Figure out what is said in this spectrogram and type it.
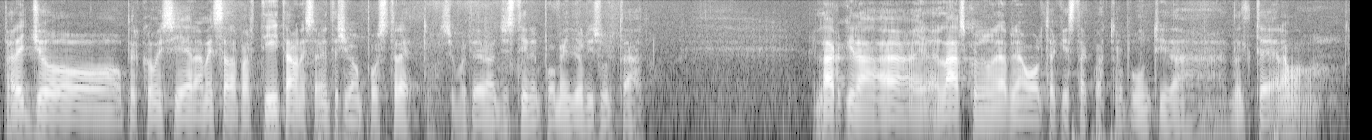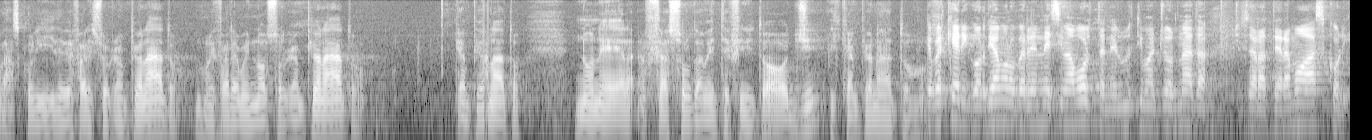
pareggio per come si era messa la partita onestamente ci va un po' stretto si poteva gestire un po' meglio il risultato. Eh, l'Ascoli non è la prima volta che sta a 4 punti da, dal Teramo l'Ascoli deve fare il suo campionato noi faremo il nostro campionato campionato non è assolutamente finito oggi, il campionato... Anche perché ricordiamolo per l'ennesima volta, nell'ultima giornata ci sarà Teramo Ascoli.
